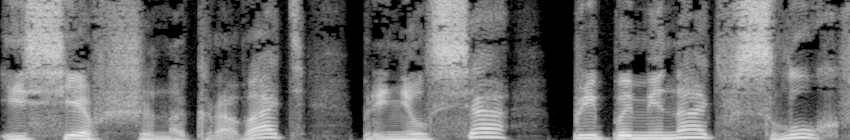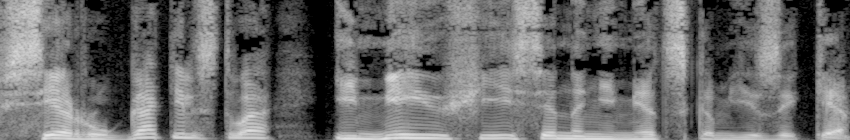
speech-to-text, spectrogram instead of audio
и, севши на кровать, принялся припоминать вслух все ругательства, имеющиеся на немецком языке.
